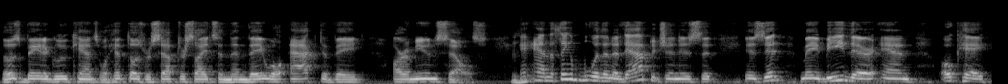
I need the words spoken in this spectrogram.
Those beta glucans will hit those receptor sites, and then they will activate our immune cells. Mm-hmm. And the thing with an adaptogen is that is it may be there, and okay,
